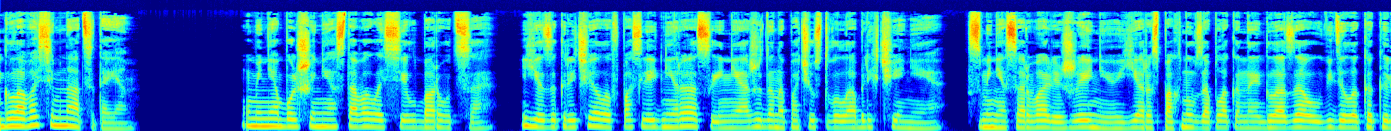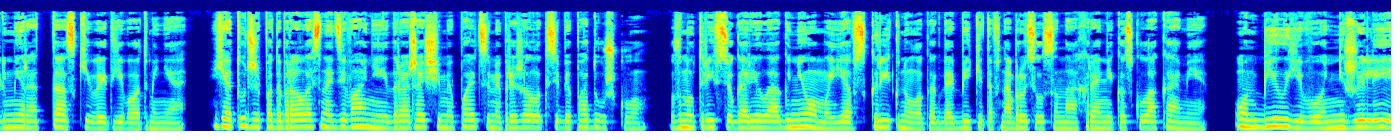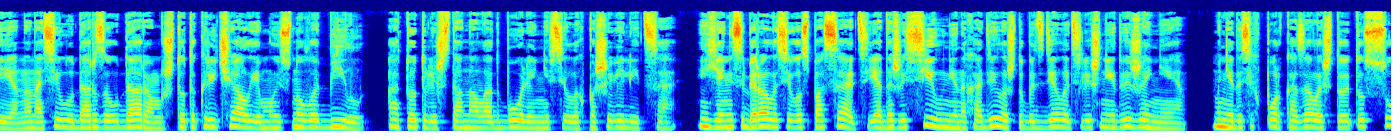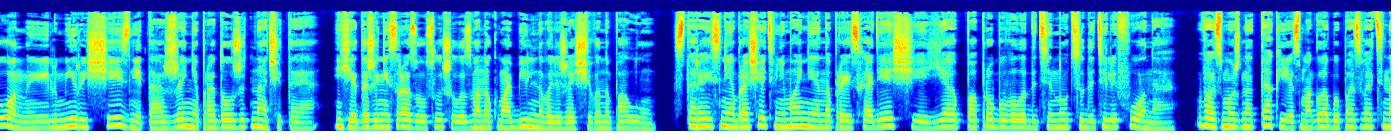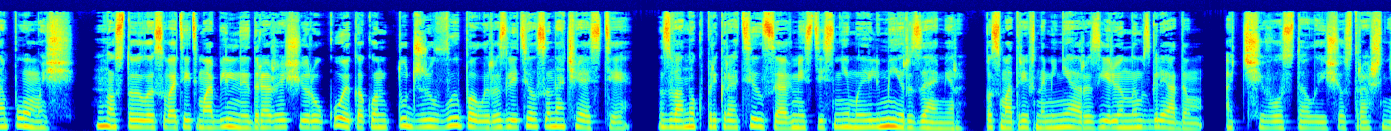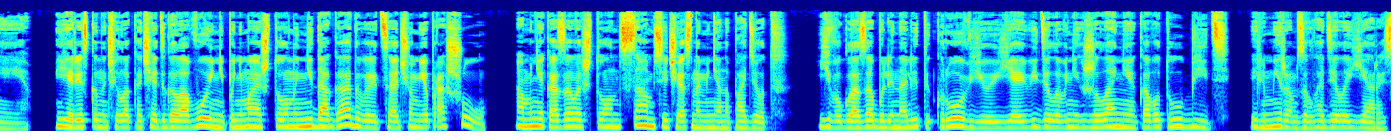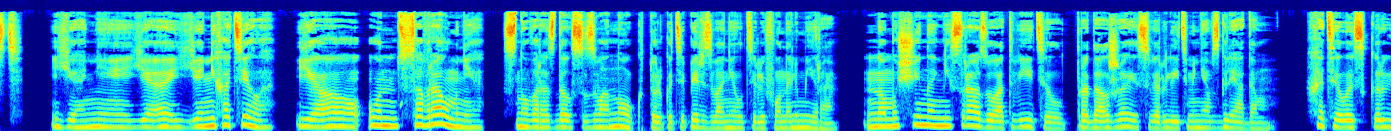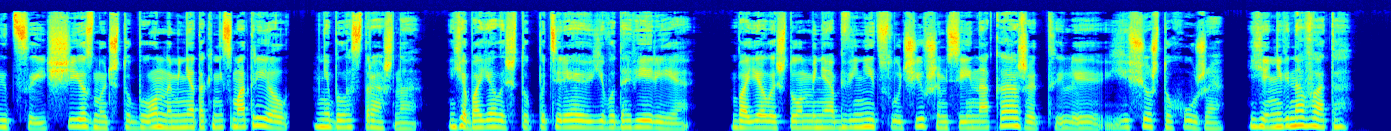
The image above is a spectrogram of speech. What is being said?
Глава 17. У меня больше не оставалось сил бороться. Я закричала в последний раз и неожиданно почувствовала облегчение. С меня сорвали Женю, и я, распахнув заплаканные глаза, увидела, как Эльмир оттаскивает его от меня. Я тут же подобралась на диване и дрожащими пальцами прижала к себе подушку. Внутри все горело огнем, и я вскрикнула, когда Бикетов набросился на охранника с кулаками. Он бил его, не жалея, наносил удар за ударом, что-то кричал ему и снова бил, а тот лишь стонал от боли, не в силах пошевелиться. Я не собиралась его спасать, я даже сил не находила, чтобы сделать лишнее движение. Мне до сих пор казалось, что это сон, и Эльмир исчезнет, а Женя продолжит начатое. Я даже не сразу услышала звонок мобильного, лежащего на полу. Стараясь не обращать внимания на происходящее, я попробовала дотянуться до телефона. Возможно, так я смогла бы позвать на помощь. Но стоило схватить мобильный дрожащей рукой, как он тут же выпал и разлетелся на части. Звонок прекратился, а вместе с ним и Эльмир замер, посмотрев на меня разъяренным взглядом, отчего стало еще страшнее. Я резко начала качать головой, не понимая, что он и не догадывается, о чем я прошу. А мне казалось, что он сам сейчас на меня нападет. Его глаза были налиты кровью, и я видела в них желание кого-то убить. Эльмиром завладела ярость. «Я не... я... я не хотела. Я... он соврал мне». Снова раздался звонок, только теперь звонил телефон Эльмира. Но мужчина не сразу ответил, продолжая сверлить меня взглядом. Хотелось скрыться, исчезнуть, чтобы он на меня так не смотрел. Мне было страшно. Я боялась, что потеряю его доверие. Боялась, что он меня обвинит в случившемся и накажет, или еще что хуже. Я не виновата.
